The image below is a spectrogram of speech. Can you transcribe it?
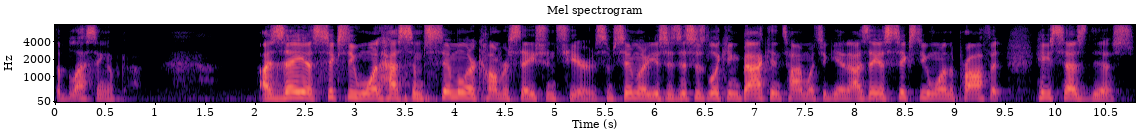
The blessing of God. Isaiah 61 has some similar conversations here, some similar uses. This is looking back in time once again. Isaiah 61, the prophet, he says this.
